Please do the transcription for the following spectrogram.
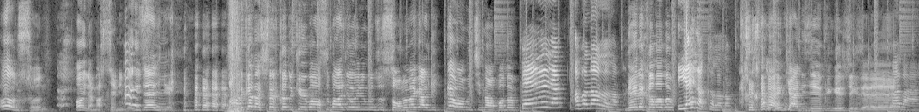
Olsun. Oynamak seninle güzeldi. Arkadaşlar Kadıköy Boğazı Baldi oyunumuzun sonuna geldik. Devam için ne yapalım? Beğenelim. Abone olalım. Neyle kalalım? İyak kalalım. Kendinize iyi bakın. Görüşmek üzere. Bay bay.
